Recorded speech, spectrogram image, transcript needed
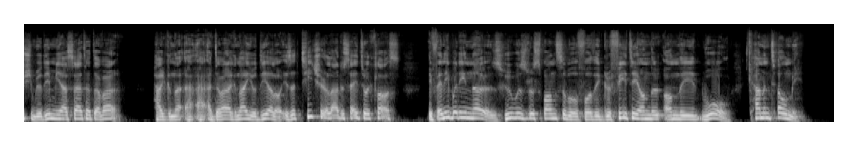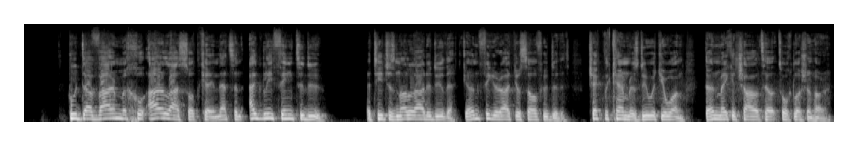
שהם יודעים מי עשה את הדבר is a teacher allowed to say to a class, if anybody knows who was responsible for the graffiti on the, on the wall, come and tell me. Hu davar mechuar lasotkein. That's an ugly thing to do. A teacher's not allowed to do that. Go and figure out yourself who did it. Check the cameras, do what you want. Don't make a child tell, talk Lashon Hara.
